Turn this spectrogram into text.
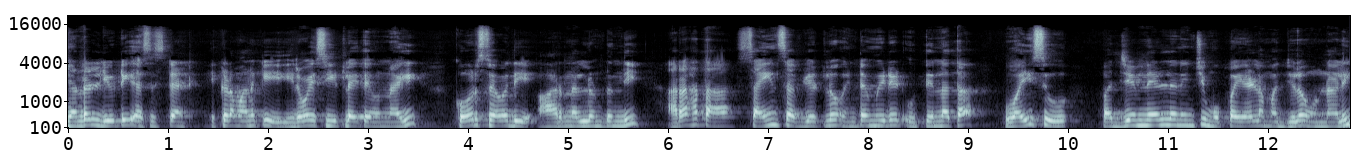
జనరల్ డ్యూటీ అసిస్టెంట్ ఇక్కడ మనకి ఇరవై సీట్లు అయితే ఉన్నాయి. కోర్స్ వ్యవధి ఆరు నెలలు ఉంటుంది అర్హత సైన్స్ సబ్జెక్ట్లో ఇంటర్మీడియట్ ఉత్తీర్ణత. వయసు పద్దెనిమిది ఏళ్ళ నుంచి ముప్పై ఏళ్ళ మధ్యలో ఉండాలి.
